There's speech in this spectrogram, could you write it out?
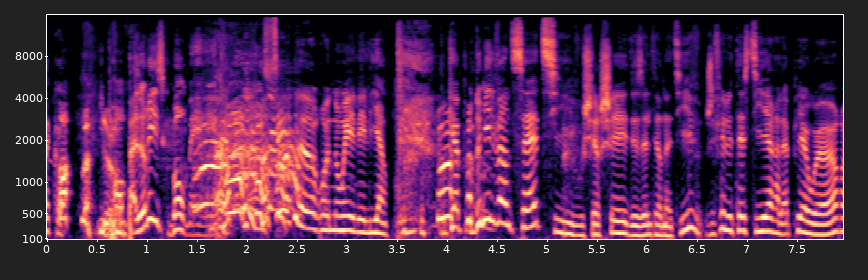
D'accord. Il prend pas de risque. Bon, mais essaie de renouer les liens. En tout cas, pour 2027, si vous cherchez des alternatives, j'ai fait le test hier à la Hour.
